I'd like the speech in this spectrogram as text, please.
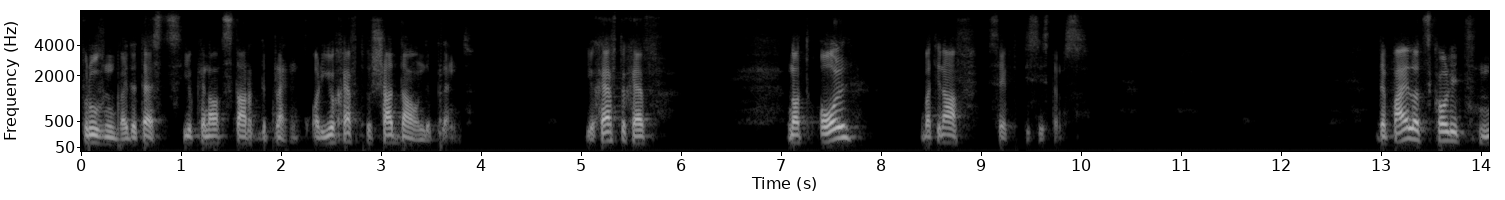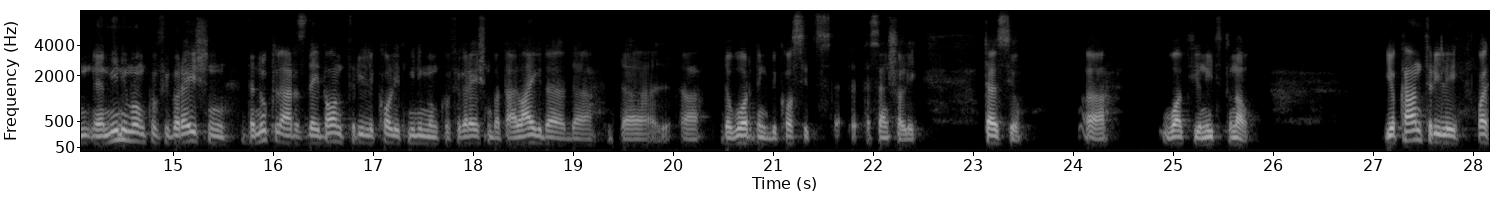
proven by the tests, you cannot start the plant or you have to shut down the plant. You have to have not all, but enough safety systems. The pilots call it minimum configuration. The nuclears, they don't really call it minimum configuration, but I like the, the, the, uh, the wording because it's essentially tells you uh, what you need to know. You can't really, well,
